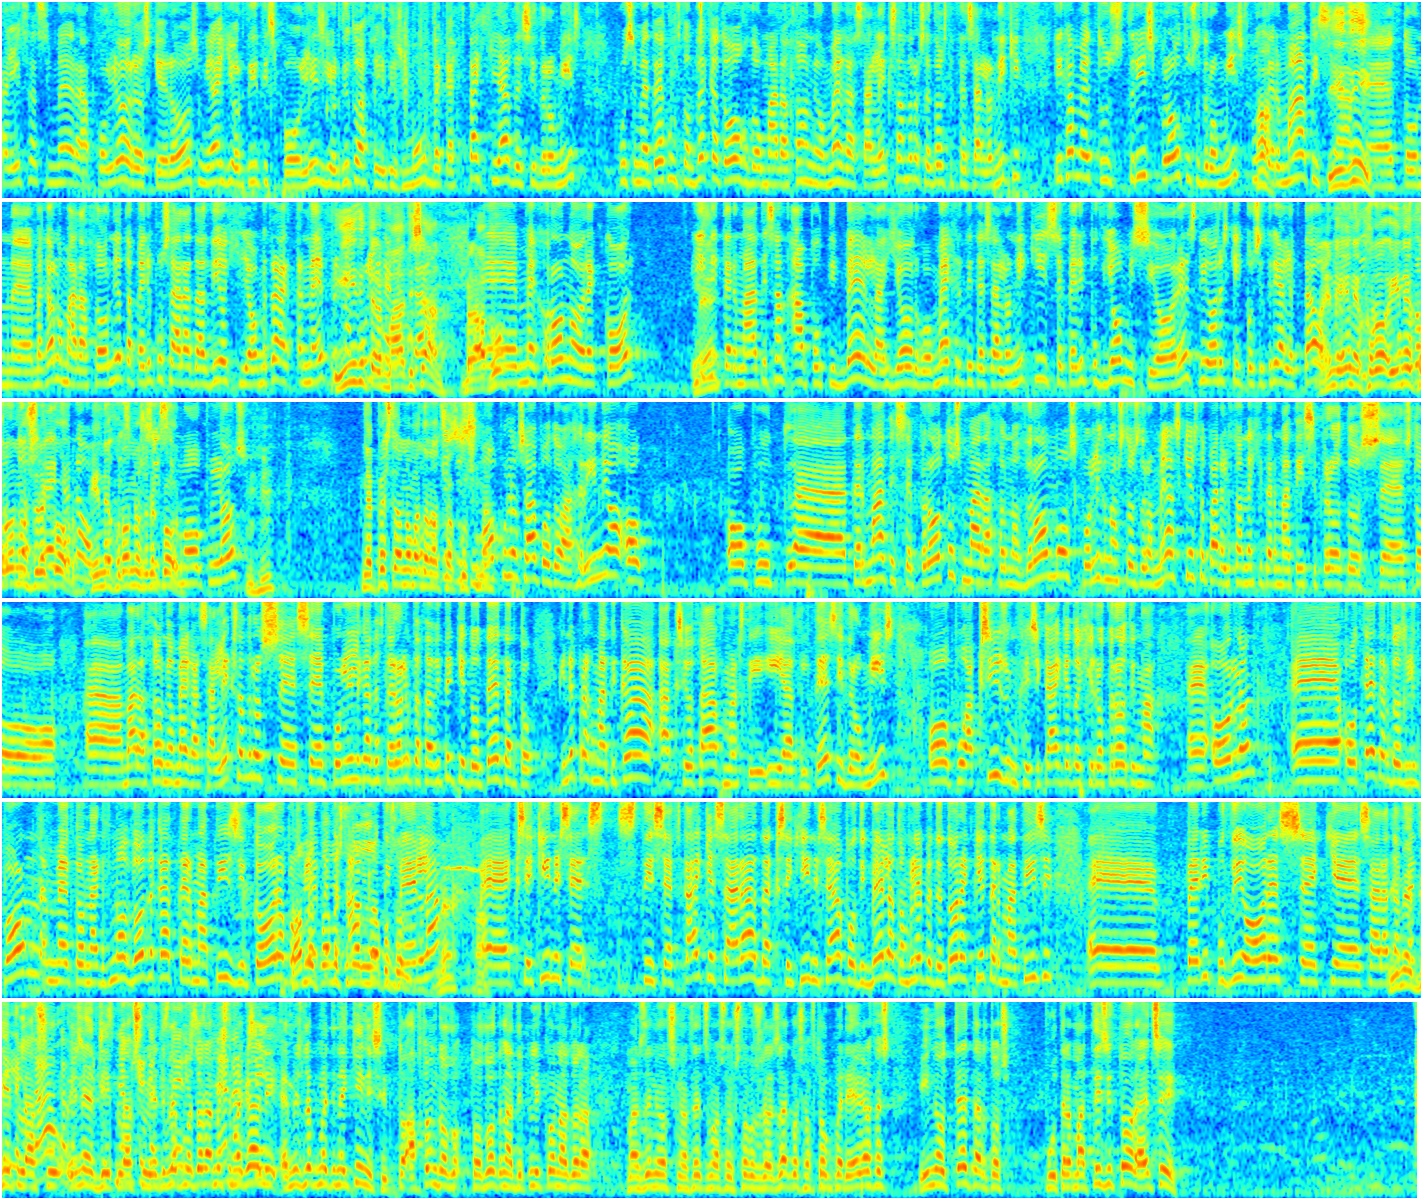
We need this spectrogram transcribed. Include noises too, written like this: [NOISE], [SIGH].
Καλή σας ημέρα. Πολύ ωραίος καιρός. Μια γιορτή της πόλης, γιορτή του αθλητισμού. 17.000 συνδρομείς που συμμετέχουν στον 18ο Μαραθώνιο Μέγας Αλέξανδρος εδώ στη Θεσσαλονίκη. Είχαμε τους τρεις πρώτους δρομή που Α, τερμάτισαν ε, τον ε, Μεγάλο Μαραθώνιο, τα περίπου 42 χιλιόμετρα. Ναι, ήδη τερμάτισαν. Μπράβο. Ε, με χρόνο ρεκόρ. Ναι. Ήδη τερμάτισαν από την Μπέλα, Γιώργο, μέχρι τη Θεσσαλονίκη σε περίπου 2,5 ώρες, 2 ώρες και 23 λεπτά. Ο είναι είναι, χρό, είναι χρόνος ρεκόρ. Είναι χρόνος ρεκόρ. Ναι, πες τα ονόματα να τους ακούσουμε. από το Αγρίνιο, όπου ε, τερμάτισε πρώτος μαραθωνοδρόμος, πολύ γνωστός δρομέας και στο παρελθόν έχει τερματίσει πρώτος ε, στο ε, μαραθώνιο Μέγας Αλέξανδρος. σε πολύ λίγα δευτερόλεπτα θα δείτε και το τέταρτο. Είναι πραγματικά αξιοθαύμαστοι οι αθλητές, οι δρομείς, όπου αξίζουν φυσικά και το χειροκρότημα όλων. ο τέταρτος λοιπόν με τον αριθμό 12 τερματίζει τώρα, όπως πάμε, βλέπετε, πάμε από την Μπέλα. Ναι. ξεκίνησε στις 7 και 40 ξεκίνησε από την Μπέλα τον βλέπετε τώρα και τερματίζει ε, περίπου 2 ώρες και 45 είναι δίπλα λεπτά. Σου, είναι δίπλα σου, γιατί βλέπουμε τώρα μέσα στη μεγάλη. Εμείς βλέπουμε την εκκίνηση. Το, αυτό είναι το, το, το, ένα διπλή εικόνα τώρα. Μας δίνει ο συναθέτη μας ο Χριστόφο Λαζάκο. Αυτό που περιέγραφες είναι ο τέταρτος που τερματίζει τώρα, έτσι.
